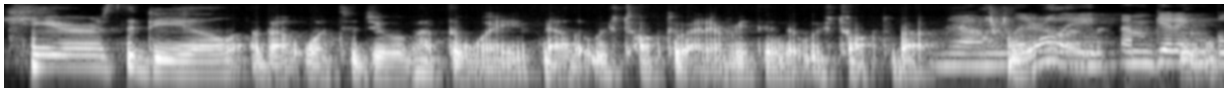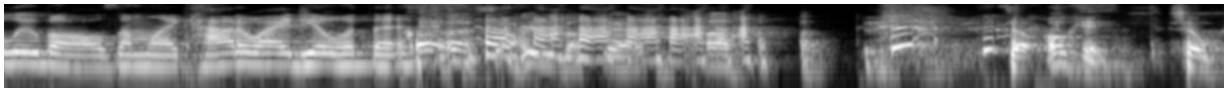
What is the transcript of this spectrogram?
here's the deal about what to do about the wave. Now that we've talked about everything that we've talked about, yeah, I'm literally, One, I'm getting blue balls. I'm like, how do I deal with this? Oh, sorry about that. so okay, so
